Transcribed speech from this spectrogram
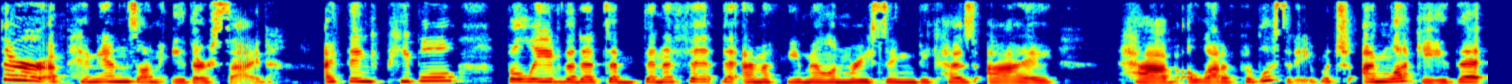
there are opinions on either side. I think people believe that it's a benefit that I'm a female in racing because I have a lot of publicity, which I'm lucky that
